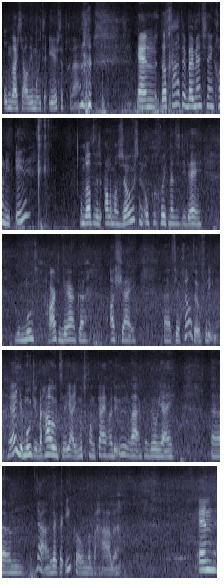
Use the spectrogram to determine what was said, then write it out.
omdat je al die moeite eerst hebt gedaan. en dat gaat er bij mensen denk ik gewoon niet in, omdat we allemaal zo zijn opgegroeid met het idee, je moet hard werken als jij uh, veel geld wil verdienen. Je moet überhaupt, uh, ja, je moet gewoon keiharde uren maken, wil jij um, ja, een lekker inkomen behalen. En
